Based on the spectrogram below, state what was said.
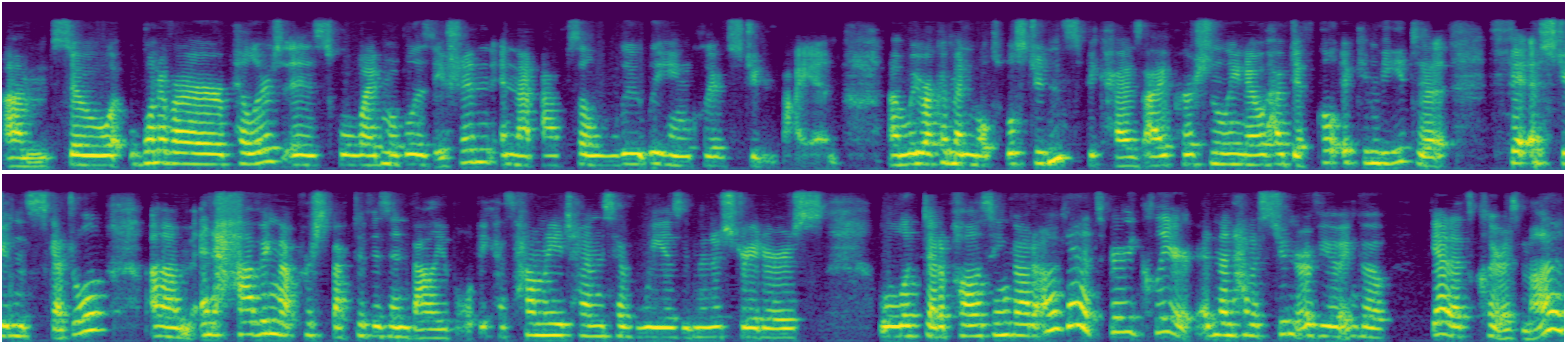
Um, so one of our pillars is school-wide mobilization, and that absolutely includes student buy-in. Um, we recommend multiple students because I personally know how difficult it can be to fit a student's schedule, um, and having that perspective is invaluable because how many times have we as administrators looked at a policy and gone, oh yeah, it's very clear, and then had a student review it and go, yeah, that's clear as mud.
